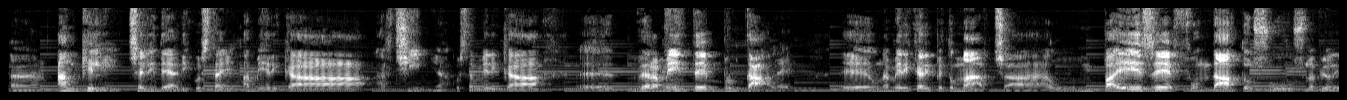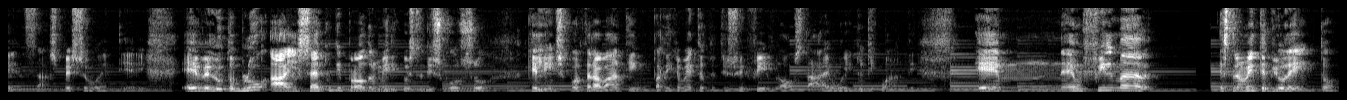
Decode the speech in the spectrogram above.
eh, anche lì c'è l'idea di questa America arcigna, questa America eh, veramente brutale, eh, un'America, ripeto, marcia, un paese fondato su, sulla violenza, spesso e volentieri. E Velluto Blu ha in sé tutti i prodromi di questo discorso che Lynch porterà avanti in praticamente tutti i suoi film, Lost Highway, tutti quanti. E, ehm, è un film estremamente violento,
